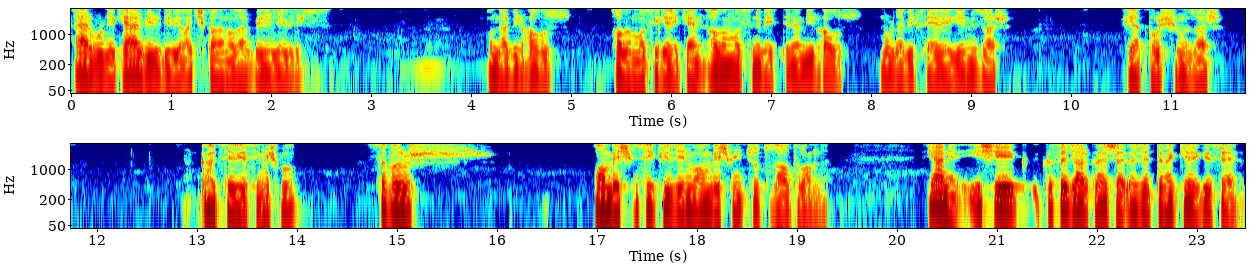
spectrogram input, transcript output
Her buradaki her bir açık alan olarak belirleyebiliriz. Bunlar bir havuz. Alınması gereken, alınmasını beklenen bir havuz. Burada bir FVG'miz var. Fiyat boşluğumuz var. Kaç seviyesiymiş bu? 0 15820 15336 bandı. Yani işi kısaca arkadaşlar özetlemek gerekirse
